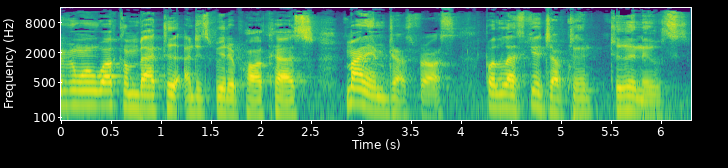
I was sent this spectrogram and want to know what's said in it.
everyone, welcome back to the Undisputed Podcast. My name is Josh Frost, but let's get jumped into the news.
